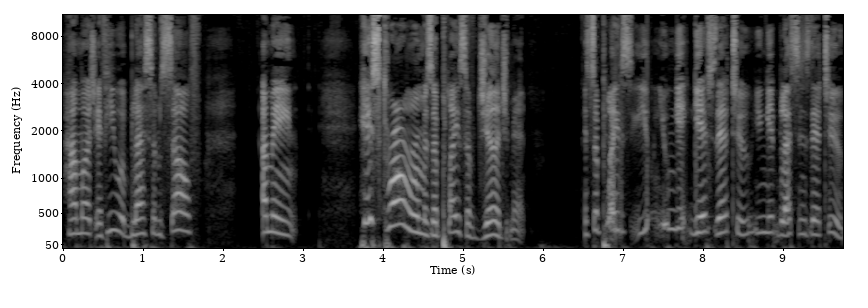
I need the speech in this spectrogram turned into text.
how much if he would bless himself. I mean, his throne room is a place of judgment. It's a place you you can get gifts there too. You can get blessings there too.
